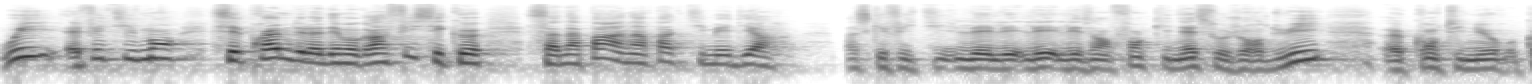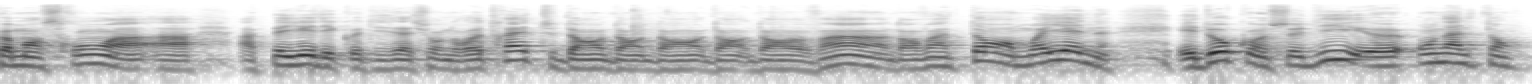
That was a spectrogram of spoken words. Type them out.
Oui, effectivement, c'est le problème de la démographie, c'est que ça n'a pas un impact immédiat. Parce que les, enfants qui naissent aujourd'hui euh, commenceront à, payer des cotisations de retraite dans, dans, dans, dans, 20, dans 20 ans en moyenne. Et donc on se dit, euh, on a le temps.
